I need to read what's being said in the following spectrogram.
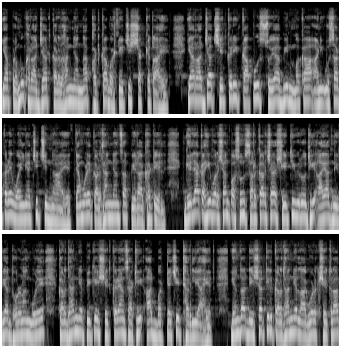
या प्रमुख राज्यात कडधान्यांना फटका बसण्याची शक्यता आहे. या राज्यात शेतकरी कापूस सोयाबीन मका आणि ऊसाकडे वळण्याची चिन्ह आहेत. त्यामुळे कडधान्यांचा पेरा घटेल. गेल्या काही वर्षांपासून सरकारच्या शेतीविरोधी आयात निर्यात धोरणांमुळे कडधान्य पिके शेतकऱ्यांसाठी आतबट्ट्याची ठरली आहेत. यंदा देशातील कडधान्य लागवड क्षेत्रात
